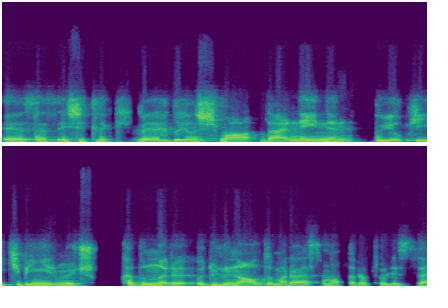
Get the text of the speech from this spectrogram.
e, Ses Eşitlik ve Dayanışma Derneği'nin bu yılki 2023 kadınları ödülünü aldı Maraya Sanatlar Atölyesi.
